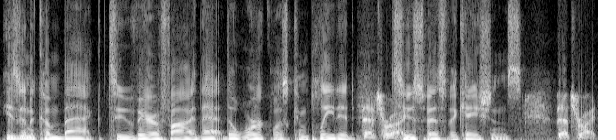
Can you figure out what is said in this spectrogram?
He's going to come back to verify that the work was completed That's right. to specifications. That's right.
